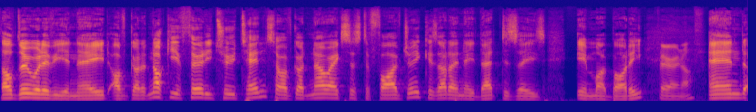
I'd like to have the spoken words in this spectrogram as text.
they'll do whatever you need. I've got a Nokia 3210, so I've got no access to 5G because I don't need that disease in my body. Fair enough. And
